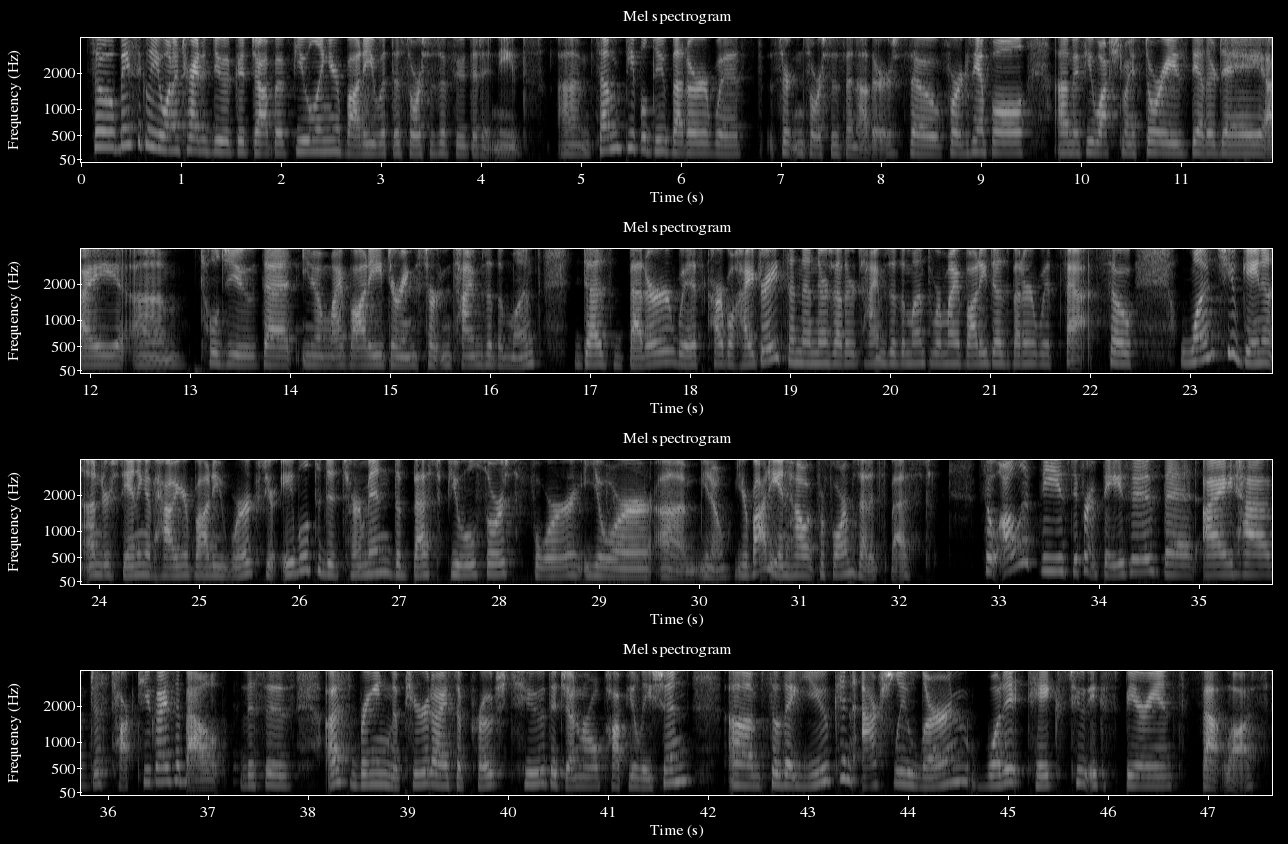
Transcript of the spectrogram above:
So basically, you want to try to do a good job of fueling your body with the sources of food that it needs. Um, some people do better with certain sources than others. So, for example, um, if you watched my stories the other day, I um, told you that you know my body during certain times of the month does better with carbohydrates, and then there's other times of the month where my body does better with fats. So, once you gain an understanding of how your body works, you're able to determine the best fuel source for your um, you know, your body and how it performs at its best. So, all of these different phases that I have just talked to you guys about, this is us bringing the periodized approach to the general population um, so that you can actually learn what it takes to experience fat loss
